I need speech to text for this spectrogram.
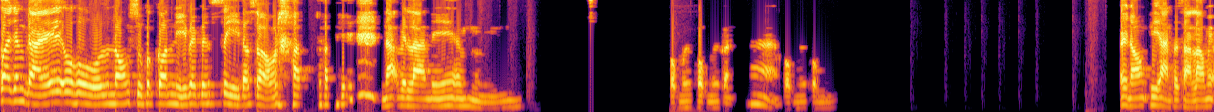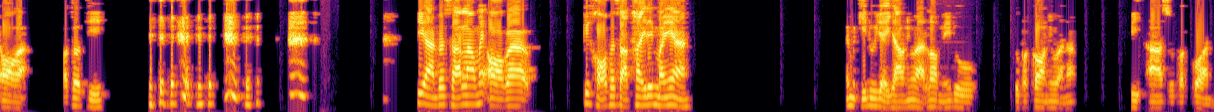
ว่าจังไดโอ้โห น้องสุปกรณ์หนีไปเป็นสี่ต่อสองครับณเวลานี้อือหือบมือปรบมือกันอ่าปรบมือปรบมือ อ้น้องพี่อ่านภาษาเราวไม่ออกอะขอโทษที พี่อ่านภาษาเราวไม่ออกอะพี่ขอภาษาไทยได้ไหมอะเอ้เมื่อกี้ดูใหญ่ยาวนี่หว่ารอบนี้ดูสุปกรณ์ดีกว่านะ PR สุปกรณ์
